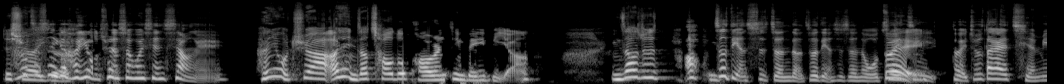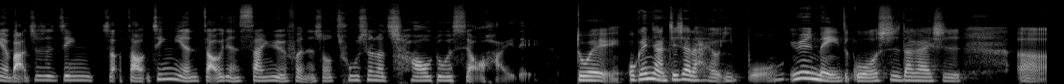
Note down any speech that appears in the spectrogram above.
就需要这是一个很有趣的社会现象，哎，很有趣啊！而且你知道超多 quarantine baby 啊，你知道就是哦，这点是真的，这点是真的。我最近对，就是大概前面吧，就是今早早今年早一点三月份的时候，出生了超多小孩的。对我跟你讲，接下来还有一波，因为美国是大概是呃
